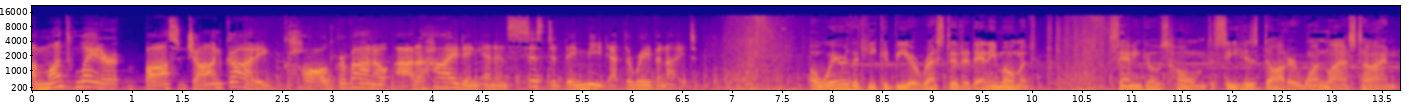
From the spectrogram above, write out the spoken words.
A month later, boss John Gotti called Gravano out of hiding and insisted they meet at the Ravenite. Aware that he could be arrested at any moment, Sammy goes home to see his daughter one last time.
